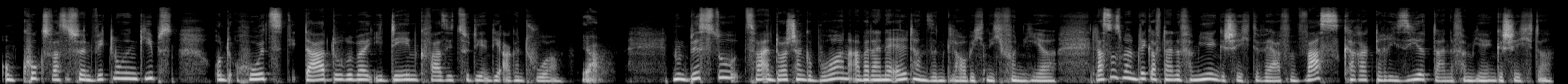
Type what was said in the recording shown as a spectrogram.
und guckst, was es für Entwicklungen gibt und holst darüber Ideen quasi zu dir in die Agentur. Ja. Nun bist du zwar in Deutschland geboren, aber deine Eltern sind, glaube ich, nicht von hier. Lass uns mal einen Blick auf deine Familiengeschichte werfen. Was charakterisiert deine Familiengeschichte?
